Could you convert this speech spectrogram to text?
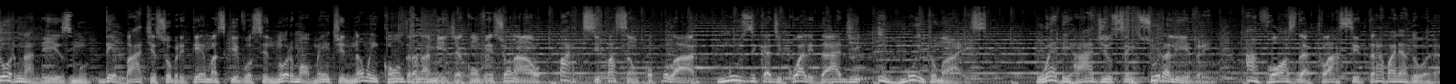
jornalismo, debate sobre temas que você normalmente não encontra na mídia convencional, participação popular, música de qualidade e muito mais. Web Rádio Censura Livre, a voz da classe trabalhadora.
